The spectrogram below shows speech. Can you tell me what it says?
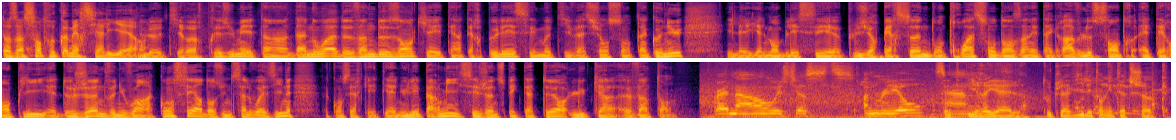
dans un centre commercial hier. Le tireur présumé est un Danois de 22 ans qui a été interpellé. Ses motivations sont inconnues. Il a également blessé plusieurs personnes, dont trois sont dans un état grave. Le centre était rempli de jeunes venus voir un concert dans une salle voisine. Concert qui a été annulé. Parmi ces jeunes spectateurs, Lucas, 20 ans. C'est irréel. Toute la ville est en état de choc.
